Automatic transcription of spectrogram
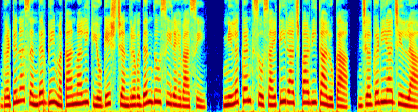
ઘટના સંદર્ભે મકાનમાલિક યોગેશ ચંદ્રવદન દોશી રહેવાસી. નીલકંઠ સોસાયટી રાજપારડી તાલુકા, ઝઘડિયા જિલ્લા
